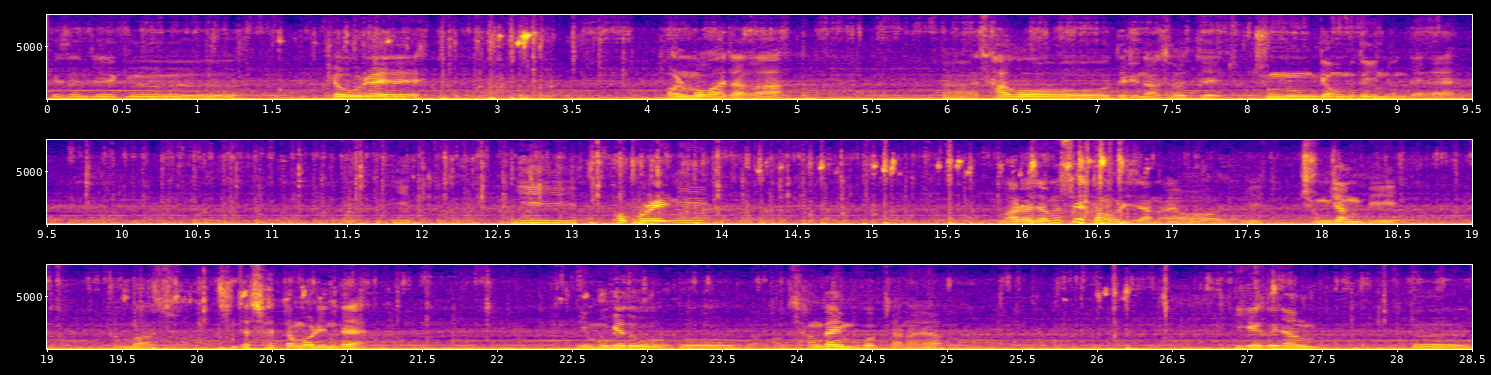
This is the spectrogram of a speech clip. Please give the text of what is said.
그래서 이제 그 겨울에 벌목하다가 어, 사고들이 나서 이제 죽- 죽는 경우도 있는데 이, 이 퍼프레인이 말하자면 쇳덩어리잖아요. 이 중장비 뭐 진짜 쇳덩어리인데 이 무게도 어, 상당히 무겁잖아요. 이게 그냥 그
